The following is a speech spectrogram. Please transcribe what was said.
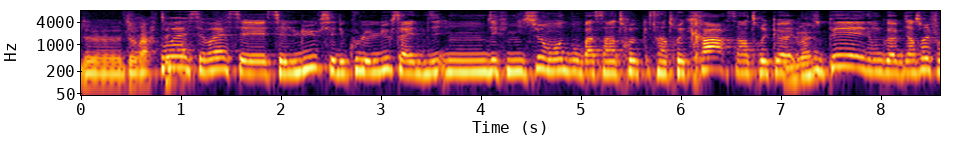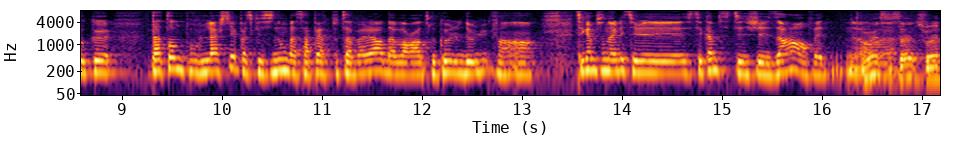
de de rareté. Ouais, c'est vrai, c'est le luxe et du coup le luxe a une, définition en mode bon bah c'est un truc c'est un truc rare, c'est un truc euh, Ouais. IP donc euh, bien sûr il faut que t'attendes pour l'acheter parce que sinon bah ça perd toute sa valeur d'avoir un truc de luxe enfin c'est comme si on allait chez- c'est comme si c'était chez Zara en fait. Alors, Ouais, c'est ça, tu vois.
